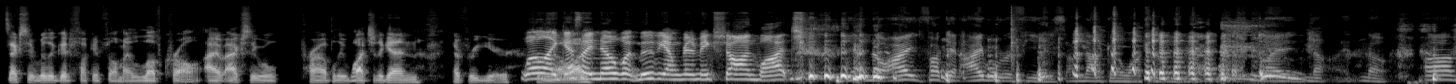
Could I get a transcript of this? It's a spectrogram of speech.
It's actually a really good fucking film. I love Crawl. I actually will probably watch it again every year. well, I guess on. I know what movie I'm gonna make Sean watch. yeah, no, I fucking I will refuse. I'm not gonna watch that movie. I, no, no. Um,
